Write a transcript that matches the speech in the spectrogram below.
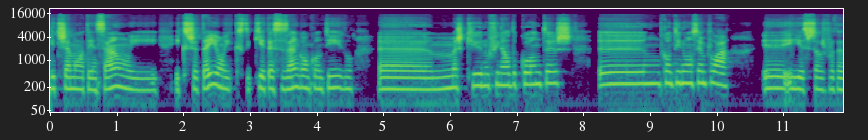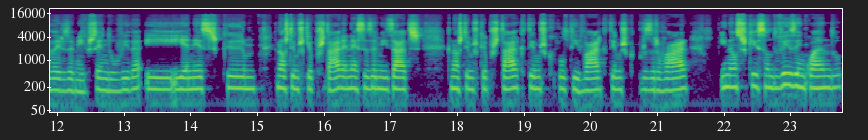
e te, chamam a atenção e, e, que se chateiam e que, que até se zangam contigo, uh, mas que no final de contas uh, continuam sempre lá. e esses são os verdadeiros amigos, sem dúvida, e, e é nesses que, que nós temos que apostar, é nessas amizades que nós temos que apostar, que temos que cultivar, que temos que preservar, e não se esqueçam de vez em quando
